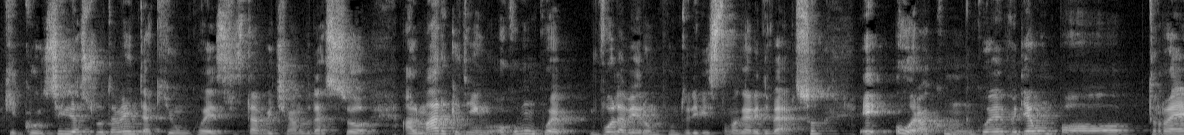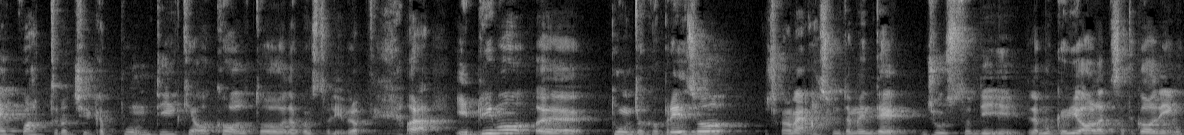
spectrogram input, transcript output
che consiglio assolutamente a chiunque si sta avvicinando adesso al marketing o comunque vuole avere un punto di vista magari diverso. E ora comunque vediamo un po' 3-4 circa punti che ho colto da questo libro. Ora, il primo eh, punto che ho preso secondo me assolutamente giusto di La mucca viola di Seth Godin,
